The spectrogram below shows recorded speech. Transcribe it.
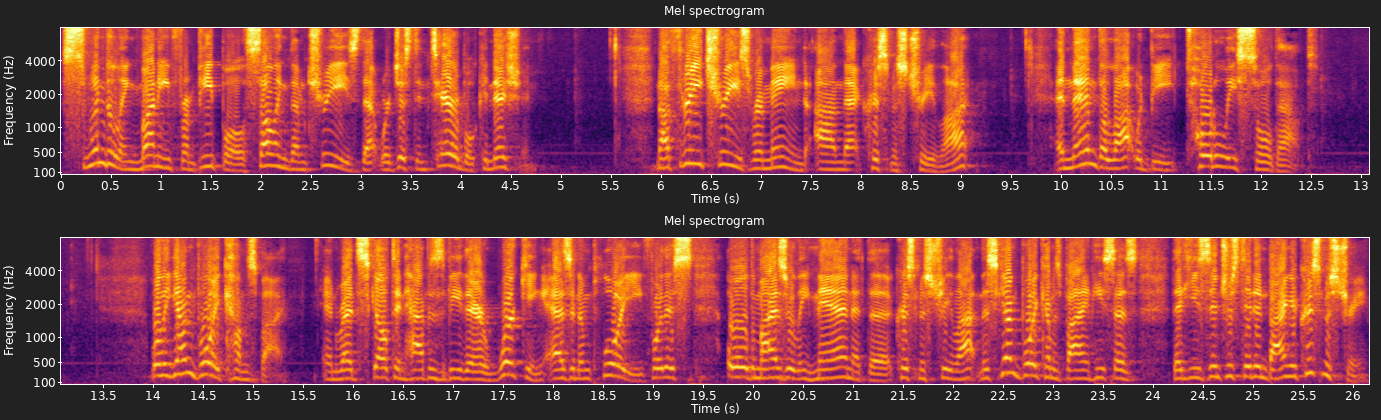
swindling money from people, selling them trees that were just in terrible condition. Now, three trees remained on that Christmas tree lot, and then the lot would be totally sold out. Well, a young boy comes by and Red Skelton happens to be there working as an employee for this old miserly man at the Christmas tree lot. And this young boy comes by and he says that he's interested in buying a Christmas tree.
